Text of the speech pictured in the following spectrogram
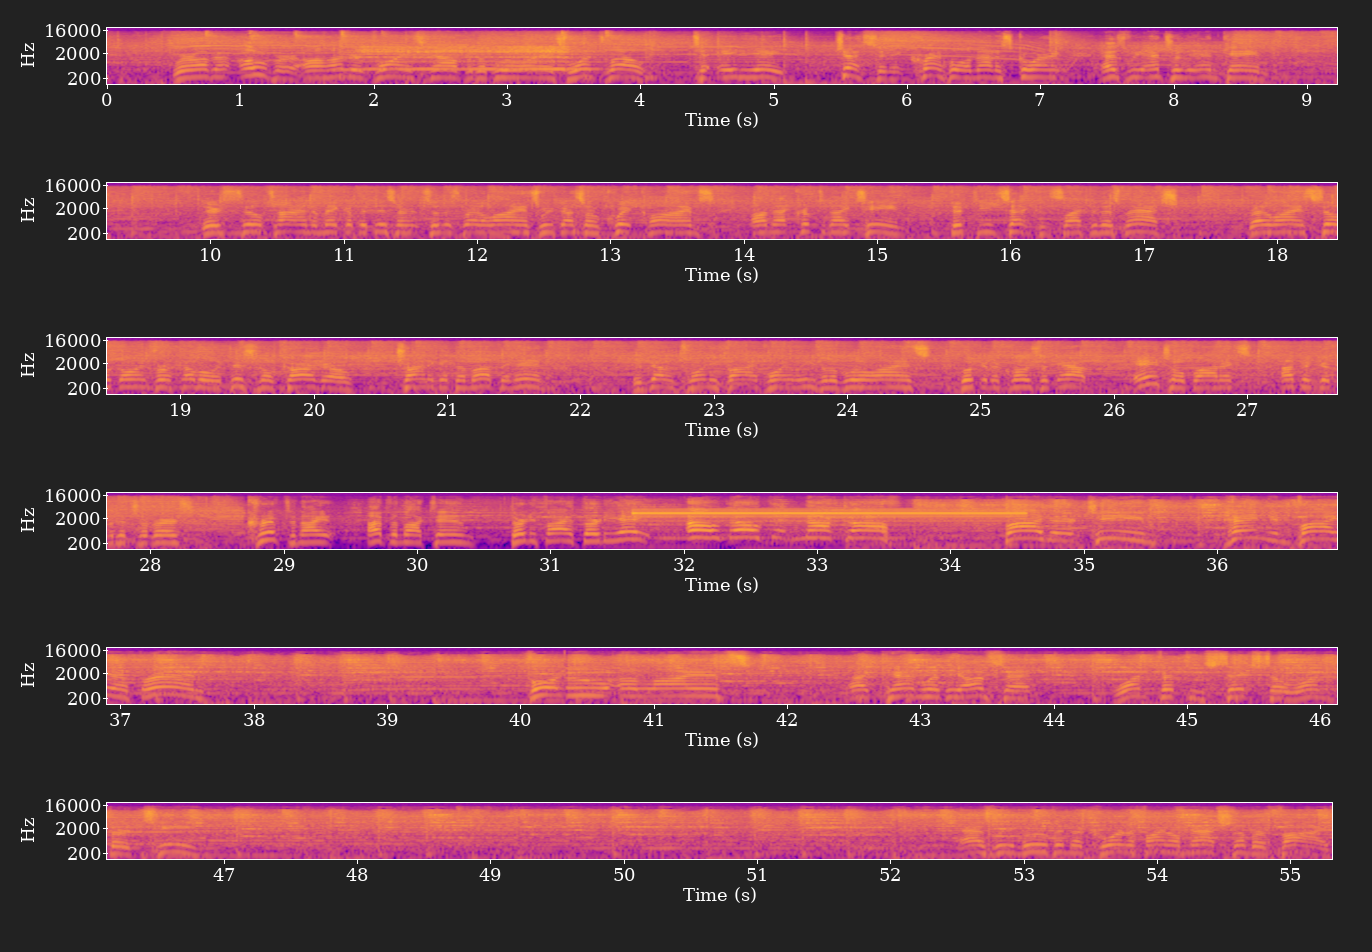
We're over, over 100 points now for the Blue Alliance, 112 to 88. Just an incredible amount of scoring as we enter the end game. There's still time to make up the difference to this Red Alliance. We've got some quick climbs on that CRyptonite team. 15 seconds left in this match. Red Lion's still going for a couple additional cargo, trying to get them up and in. We've got a 25 point lead for the Blue Alliance, looking to close the gap. AngelBotics up and good for the Traverse. CRyptonite up and locked in, 35 38. Oh no, getting knocked off by their team, hanging by a thread. For Blue Alliance, again with the upset, 156 to 113. As we move into quarterfinal match number five.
